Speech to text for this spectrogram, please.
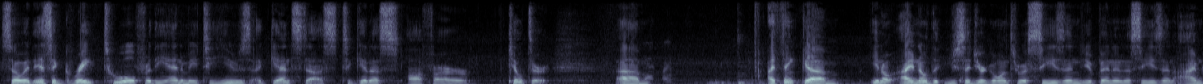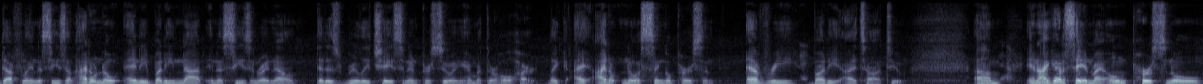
So it is a great tool for the enemy to use against us to get us off our kilter. Um, I think, um, you know, I know that you said you're going through a season. You've been in a season. I'm definitely in a season. I don't know anybody not in a season right now that is really chasing and pursuing him with their whole heart. Like, I, I don't know a single person. Everybody I talk to. Um, and I got to say, in my own personal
